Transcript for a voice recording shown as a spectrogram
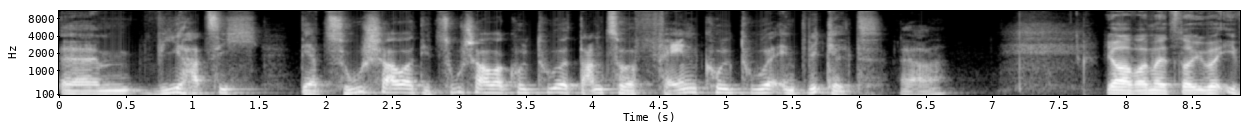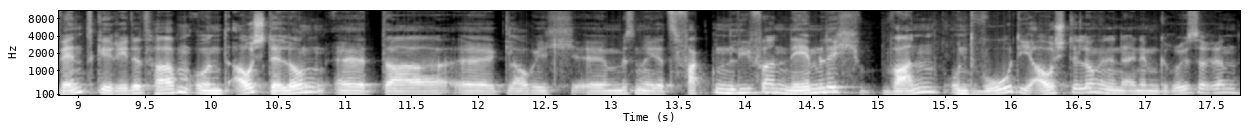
ähm, wie hat sich der Zuschauer, die Zuschauerkultur dann zur Fankultur entwickelt? Ja. Ja, weil wir jetzt da über Event geredet haben und Ausstellung, äh, da äh, glaube ich, äh, müssen wir jetzt Fakten liefern, nämlich wann und wo die Ausstellung in einem größeren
